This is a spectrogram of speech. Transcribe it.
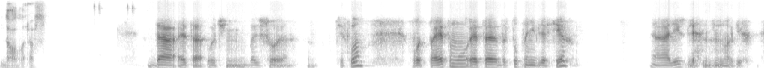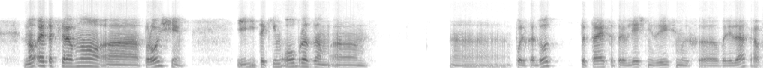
долларов. Да, это очень большое число. Вот, поэтому это доступно не для всех, а лишь для немногих. Но это все равно э, проще, и таким образом э, э, Polkadot пытается привлечь независимых э, валидаторов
